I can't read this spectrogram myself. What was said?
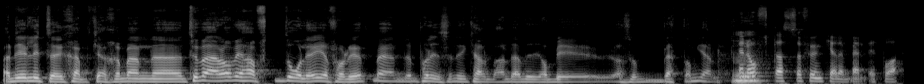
Ja, det är lite skämt kanske, men uh, tyvärr har vi haft dåliga erfarenheter med polisen i Kalmar där vi har be, alltså, bett om hjälp. Men oftast så funkar det väldigt bra.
